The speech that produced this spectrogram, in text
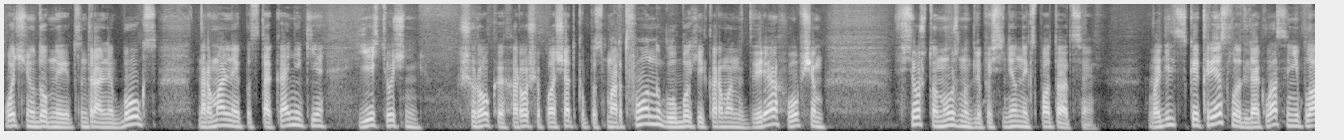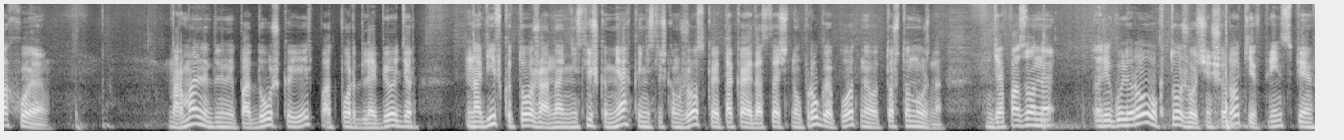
очень удобный центральный бокс, нормальные подстаканники, есть очень широкая, хорошая площадка по смартфону, глубокие карманы в дверях. В общем, все, что нужно для повседневной эксплуатации. Водительское кресло для класса неплохое. Нормальной длины подушка, есть подпор для бедер. Набивка тоже, она не слишком мягкая, не слишком жесткая, такая достаточно упругая, плотная, вот то, что нужно. Диапазоны регулировок тоже очень широкие. В принципе,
